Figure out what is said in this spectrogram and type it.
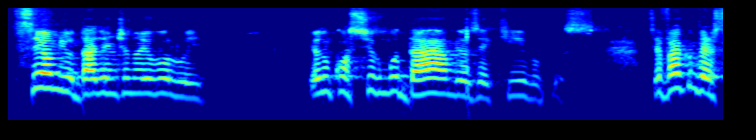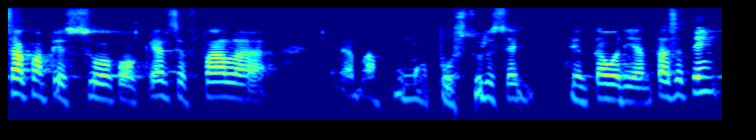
Sem humildade a gente não evolui. Eu não consigo mudar meus equívocos. Você vai conversar com uma pessoa qualquer, você fala é, uma postura, você tentar orientar. Você tem,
